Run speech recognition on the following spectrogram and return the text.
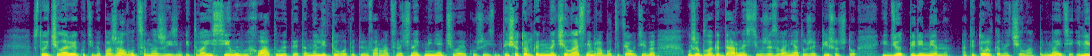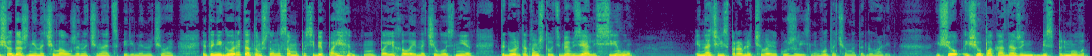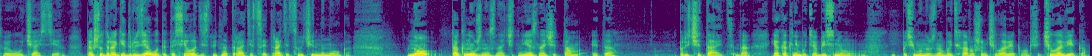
Стоит человеку тебе пожаловаться на жизнь, и твои силы выхватывают это на лету, вот эту информацию, начинает менять человеку жизнь. Ты еще только начала с ним работать, а у тебя уже благодарности, уже звонят, уже пишут, что идет перемена, а ты только начала, понимаете? Или еще даже не начала, уже начинается перемена у человека. Это не говорит о том, что оно само по себе поехало и началось. Нет, это говорит о том, что у тебя взяли силу и начали справлять человеку жизнь. Вот о чем это говорит. Еще, еще пока даже без прямого твоего участия. Так что, дорогие друзья, вот эта сила действительно тратится, и тратится очень много. Но так нужно, значит. Мне, значит, там это причитается, да. Я как-нибудь объясню, почему нужно быть хорошим человеком вообще, человеком.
